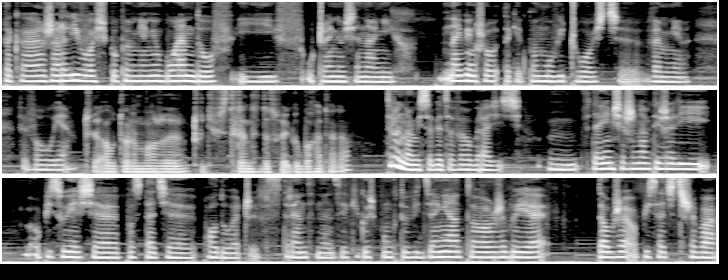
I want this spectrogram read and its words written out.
taka żarliwość w popełnianiu błędów i w uczeniu się na nich, największą, tak jak pan mówi, czułość e, we mnie wywołuje. Czy autor może czuć wstręt do swojego bohatera? Trudno mi sobie to wyobrazić. Mm, wydaje mi się, że nawet jeżeli opisuje się postacie podłe czy wstrętne z jakiegoś punktu widzenia, to żeby je dobrze opisać, trzeba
